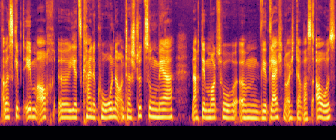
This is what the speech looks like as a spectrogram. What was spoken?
aber es gibt eben auch äh, jetzt keine Corona-Unterstützung mehr nach dem Motto, ähm, wir gleichen euch da was aus.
